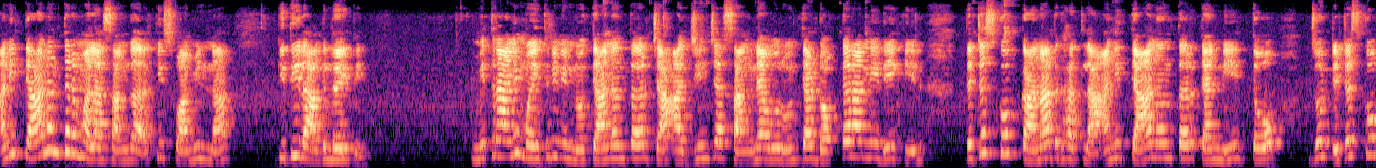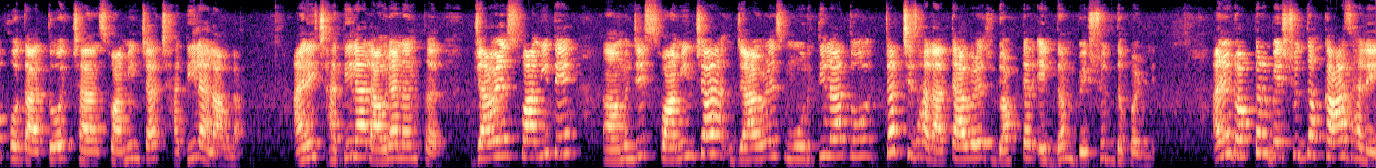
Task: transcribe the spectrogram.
आणि त्यानंतर मला सांगा की स्वामींना किती लागलंय ते. मित्र आणि मैत्रिणींनो त्यानंतरच्या आजींच्या सांगण्यावरून त्या डॉक्टरांनी देखील टेटस्कोप कानात घातला आणि त्यानंतर त्यांनी तो जो टेटस्कोप होता तो छा स्वामींच्या छातीला लावला. आणि छातीला लावल्यानंतर ज्यावेळेस स्वामी ते म्हणजे स्वामींच्या ज्यावेळेस मूर्तीला तो टच झाला त्यावेळेस डॉक्टर एकदम बेशुद्ध पडले. आणि डॉक्टर बेशुद्ध का झाले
